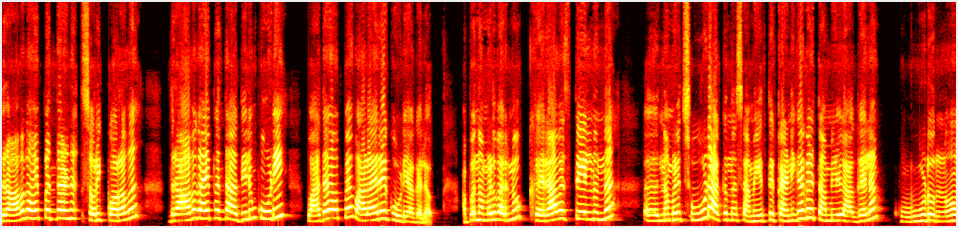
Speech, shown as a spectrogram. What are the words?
ദ്രാവകമായപ്പോ എന്താണ്? സോറി കുറവ്. ദ്രാവകമായപ്പോ എന്താ? അതിലും കൂടി. വാതകപ്പ വളരെ കൂടി അകലം. അപ്പൊ നമ്മൾ പറഞ്ഞു ഖരാവസ്ഥയിൽ നിന്ന് നമ്മൾ ചൂടാക്കുന്ന സമയത്ത് കണികകൾ തമ്മിലുള്ള അകലം കൂടുന്നു.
